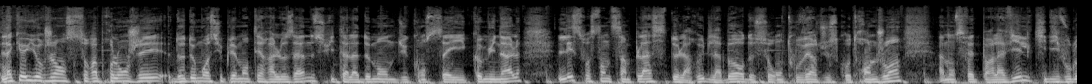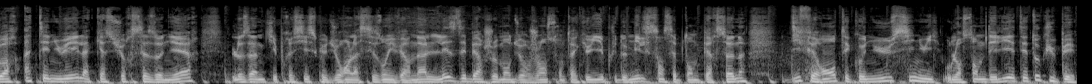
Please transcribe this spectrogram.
L'accueil d'urgence sera prolongé de deux mois supplémentaires à Lausanne suite à la demande du conseil communal. Les 65 places de la rue de la Borde seront ouvertes jusqu'au 30 juin. Annonce faite par la ville qui dit vouloir atténuer la cassure saisonnière. Lausanne qui précise que durant la saison hivernale, les hébergements d'urgence ont accueilli plus de 1170 personnes différentes et connues six nuits où l'ensemble des lits étaient occupés.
